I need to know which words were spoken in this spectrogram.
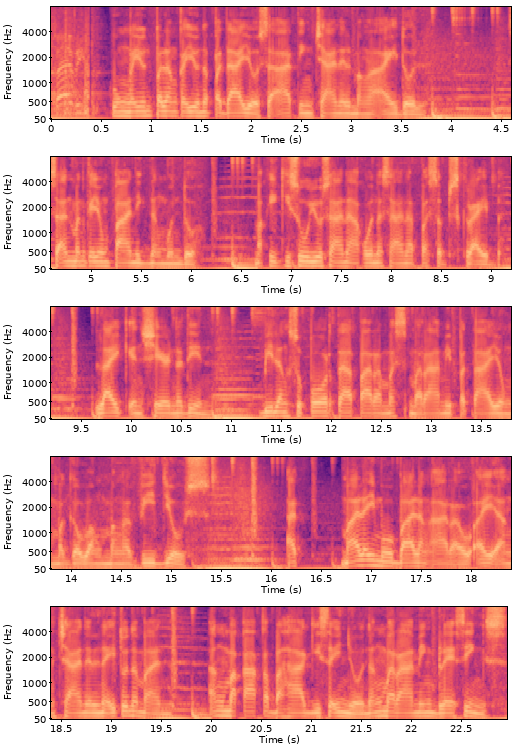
for every Kung ngayon pa lang kayo napadayo sa ating channel mga idol, saan man kayong panig ng mundo, makikisuyo sana ako na sana pa-subscribe, like and share na din bilang suporta para mas marami pa tayong magawang mga videos. At malay mo balang araw ay ang channel na ito naman ang makakabahagi sa inyo ng maraming blessings.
